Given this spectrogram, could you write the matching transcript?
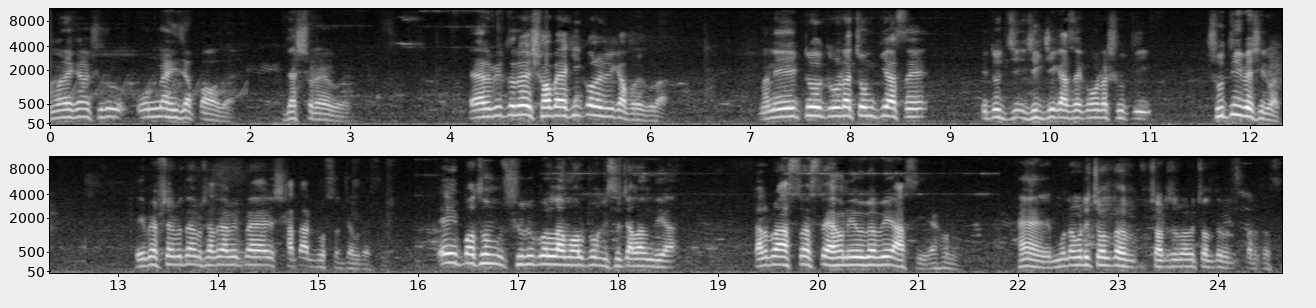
আমার এখানে শুধু অন্য হিজাব পাওয়া যায়, দেড়শো টাকা করে। এর ভিতরে সব একই কোয়ালিটির কাপড় এগুলা। মানে একটু কোনোটা চমকি আছে, একটু ঝিকঝিক আছে, কোনোটা সুতি। সুতি বেশিরভাগ। এই ব্যবসার মধ্যে সাথে আমি প্রায় সাত আট বছর যাবত আছি। এই প্রথম শুরু করলাম অল্প কিছু চালান দিয়া। তারপর আস্তে আস্তে এখন এইভাবেই আছি, এখনও। হ্যাঁ মোটামুটি চলতে সচলভাবে চলতে পারতেছি।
